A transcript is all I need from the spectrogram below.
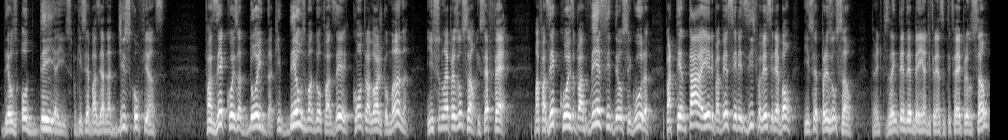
Deus odeia isso, porque isso é baseado na desconfiança. Fazer coisa doida que Deus mandou fazer contra a lógica humana, isso não é presunção, isso é fé. Mas fazer coisa para ver se Deus segura, para tentar Ele, para ver se Ele existe, para ver se Ele é bom, isso é presunção. Então a gente precisa entender bem a diferença entre fé e presunção.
